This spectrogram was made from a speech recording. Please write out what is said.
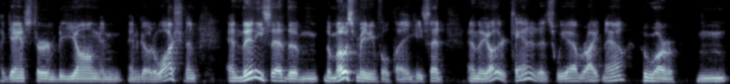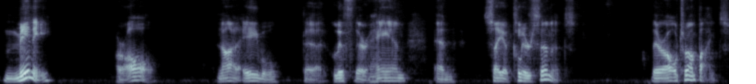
against her and be young and, and go to Washington. And then he said the, the most meaningful thing he said, and the other candidates we have right now who are m- many are all not able to lift their hand and say a clear sentence. They're all Trumpites.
